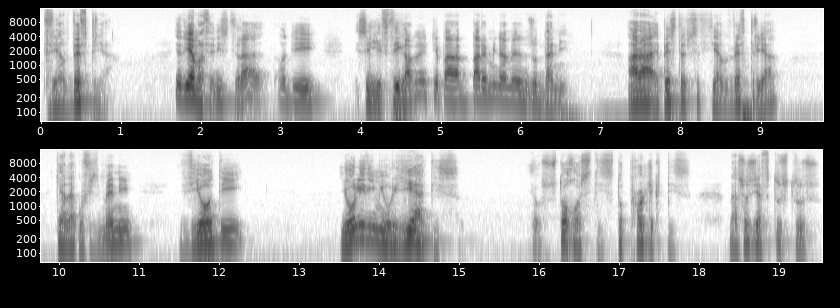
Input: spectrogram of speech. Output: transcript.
θριαμβεύτρια. Γιατί έμαθε ύστερα ότι συλληφθήκαμε και παρα, παρεμείναμε ζωντανοί. Άρα επέστρεψε θριαμβεύτρια και ανακουφισμένη διότι η όλη δημιουργία της, ο στόχος της, το project της να σώσει αυτούς τους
